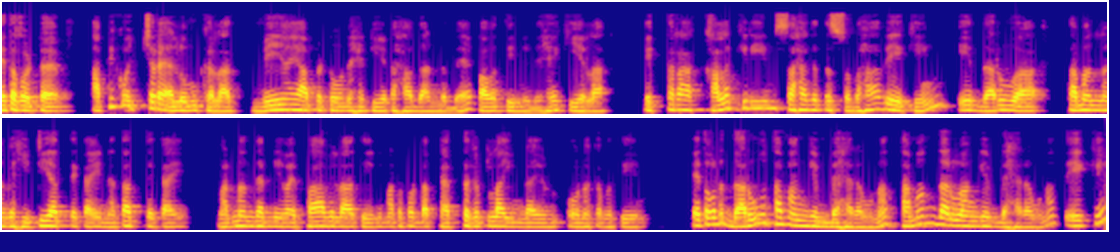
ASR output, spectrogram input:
එතකොට අපි කොච්චර ඇලුම් කළත් මේ අය අපට ඕන හැටියට හදන්න බෑ පවතින්නේ නැහැ කියලා එක්තරා කලකිරීම සහගත ස්වභාවයකින් ඒ දරුවා Taman ළඟ හිටියත් එකයි නැතත් එකයි මට නම් දැන් මේවා එපා වෙලා තියෙන්නේ මට පොඩ්ඩක් පැත්තකටලා ඉන්නයි ඕනකම තියෙන්නේ. එතකොට දරුවෝ Tamanගෙන් බැහැර වුණත් Taman දරුවන්ගෙන් බැහැර වුණත් ඒකේ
